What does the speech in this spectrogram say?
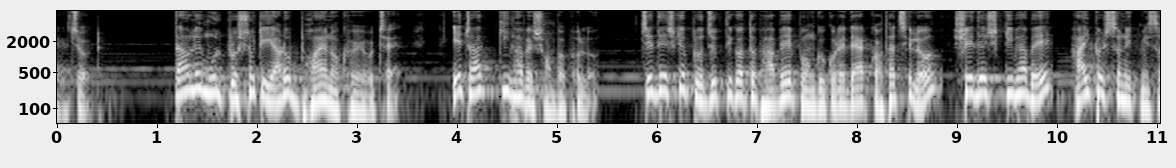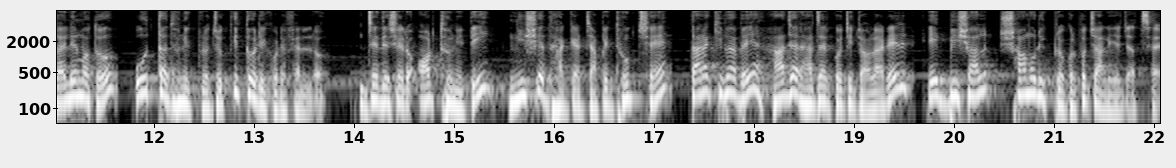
একজোট। তাহলে মূল প্রশ্নটি আরও ভয়ানক হয়ে ওঠে, এটা কীভাবে সম্ভব হলো? যে দেশকে প্রযুক্তিগতভাবে পঙ্গু করে দেওয়ার কথা ছিল, সে দেশ কীভাবে হাইপারসনিক মিসাইলের মতো অত্যাধুনিক প্রযুক্তি তৈরি করে ফেলল? যে দেশের অর্থনীতি নিষেধাজ্ঞার চাপে ধুঁকছে, তারা কীভাবে হাজার হাজার কোটি ডলারের এই বিশাল সামরিক প্রকল্প চালিয়ে যাচ্ছে?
